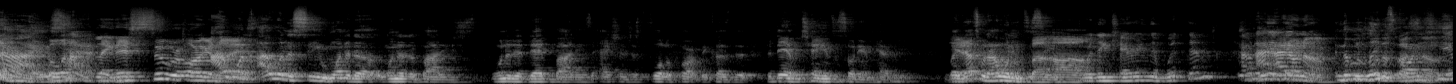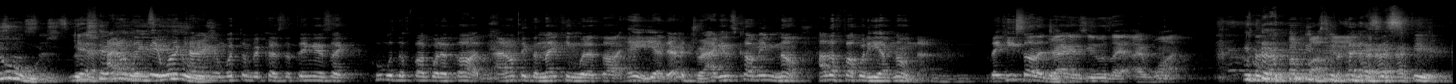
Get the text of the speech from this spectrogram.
organized. Like they're super organized. I want I want to see one of the one of the bodies, one of the dead bodies actually just fall apart because the, the damn chains are so damn heavy. Like Yeah. that's what I wanted to but see. um, Were they carrying them with them? How did they I, I don't know. and the Who- who the links fuck are knows? huge. The Yeah, I don't think links they were carrying him with them because the thing is like, who would the fuck would have thought? I don't think the Night King would have thought, hey, yeah, there are dragons coming. No, how the fuck would he have known that? Like he saw the dragons, he was like, I want a a spear.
